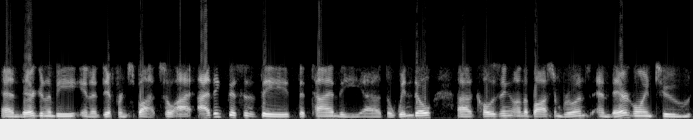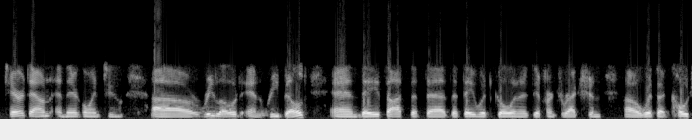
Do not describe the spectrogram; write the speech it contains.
and they're going to be in a different spot. So I, I think this is the the time the uh, the window uh, closing on the Boston Bruins, and they're going to tear it down and they're going to uh, reload and rebuild. And they thought that uh, that they would go in a different direction uh, with a coach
